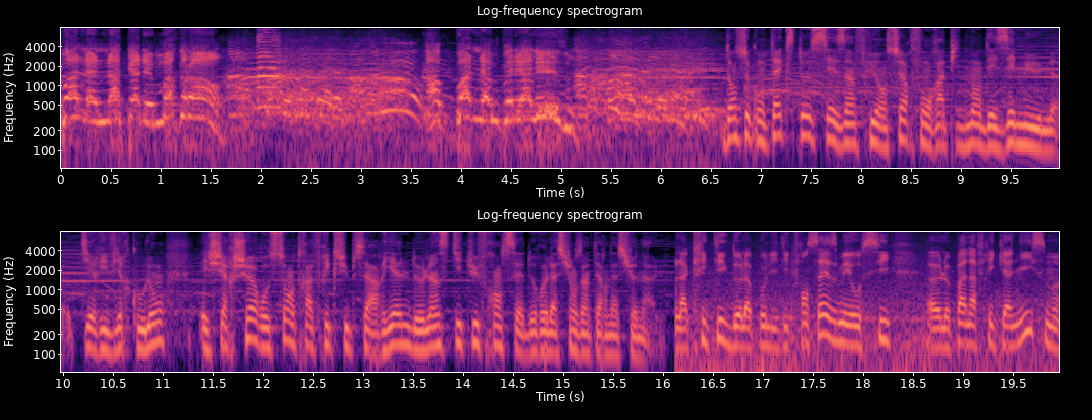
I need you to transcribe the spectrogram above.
bas les laquais de Macron. À pas l'impérialisme dans ce contexte, ces influenceurs font rapidement des émules. Thierry Vircoulon est chercheur au Centre Afrique subsaharienne de l'Institut français de relations internationales. La critique de la politique française, mais aussi euh, le panafricanisme,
